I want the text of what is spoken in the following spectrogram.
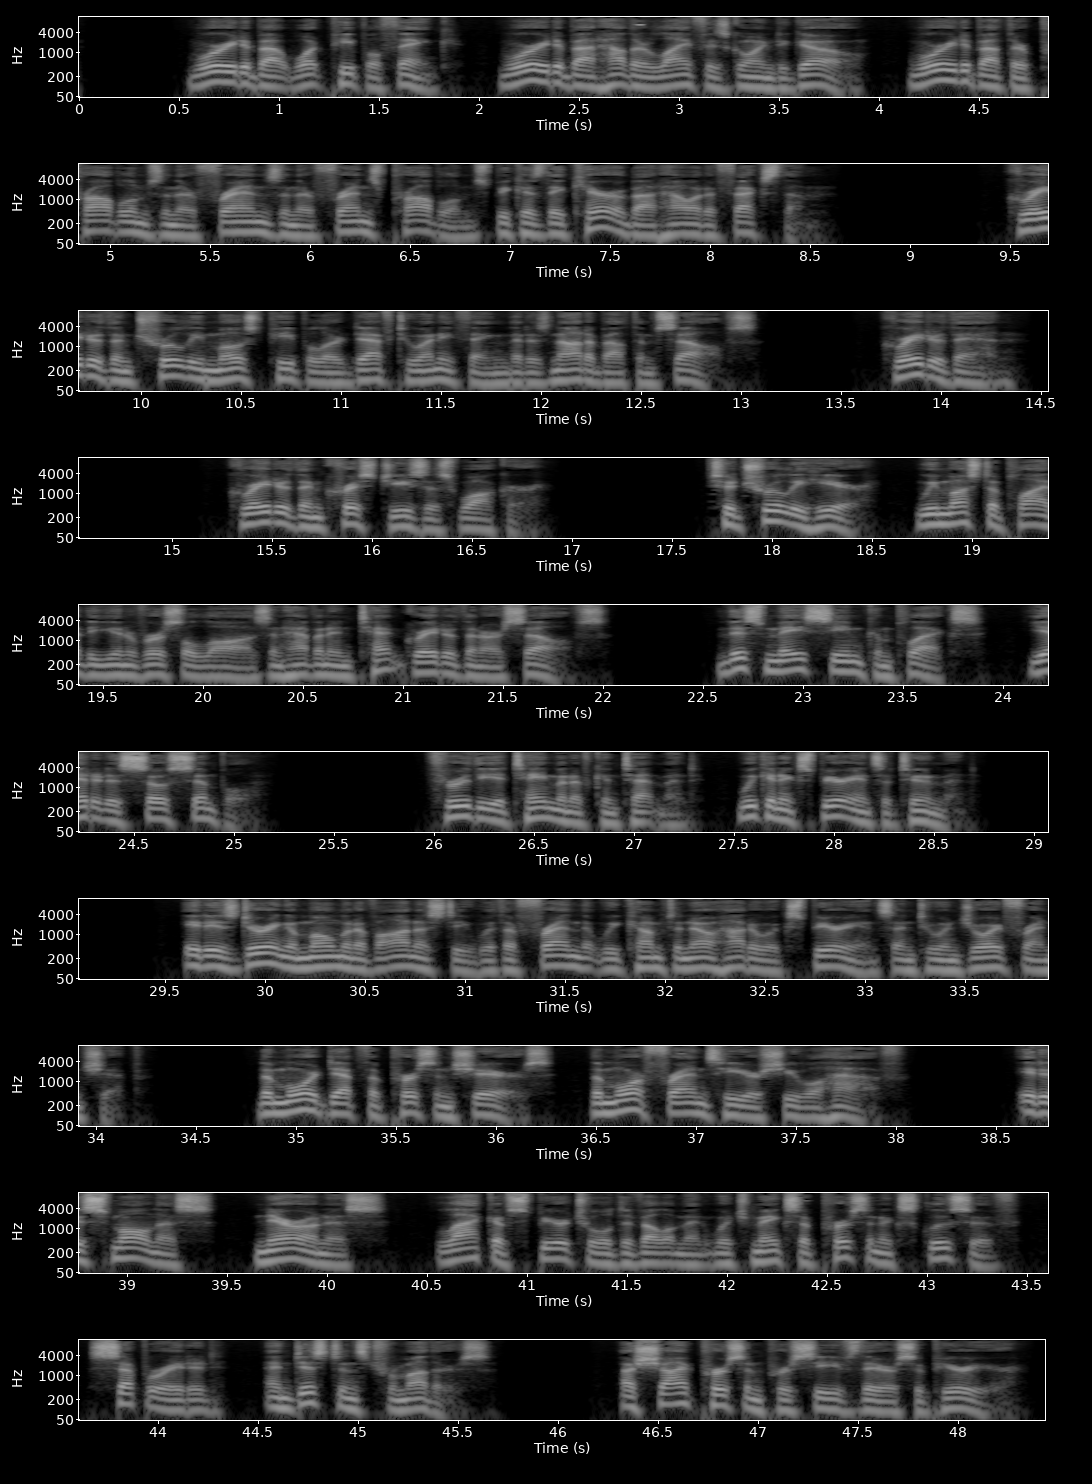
Worried about what people think, worried about how their life is going to go, worried about their problems and their friends and their friends' problems because they care about how it affects them. Greater than truly, most people are deaf to anything that is not about themselves. Greater than. Greater than Chris Jesus Walker. To truly hear, we must apply the universal laws and have an intent greater than ourselves. This may seem complex, yet it is so simple. Through the attainment of contentment, we can experience attunement. It is during a moment of honesty with a friend that we come to know how to experience and to enjoy friendship. The more depth a person shares, the more friends he or she will have. It is smallness, narrowness, lack of spiritual development which makes a person exclusive, separated, and distanced from others. A shy person perceives they are superior.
